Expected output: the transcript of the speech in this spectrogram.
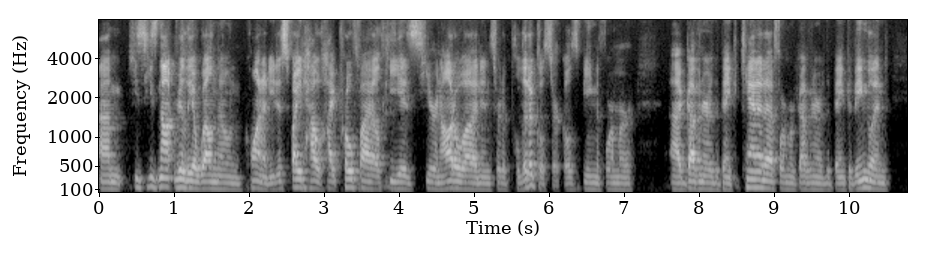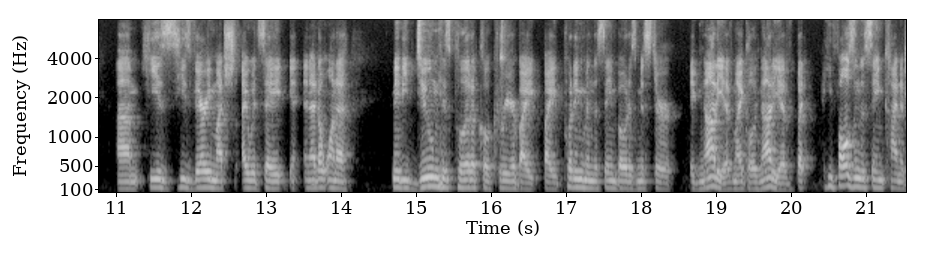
um, he's he's not really a well known quantity, despite how high profile he is here in Ottawa and in sort of political circles, being the former uh, governor of the Bank of Canada, former governor of the Bank of England. Um, he's he's very much, I would say, and I don't want to maybe doom his political career by by putting him in the same boat as Mr. Ignatieff, Michael Ignatieff, but he falls in the same kind of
